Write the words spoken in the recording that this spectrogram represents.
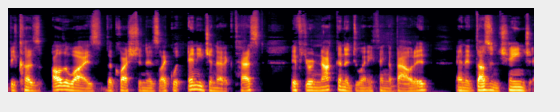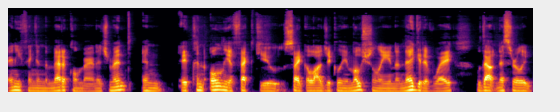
Because otherwise, the question is like with any genetic test, if you're not going to do anything about it and it doesn't change anything in the medical management and it can only affect you psychologically, emotionally in a negative way without necessarily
